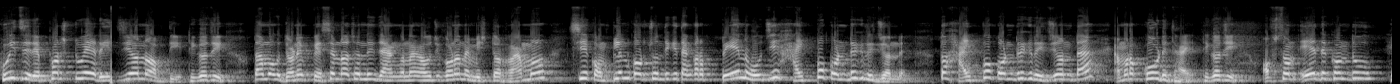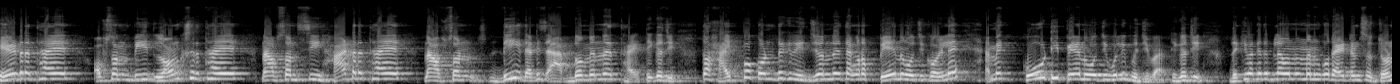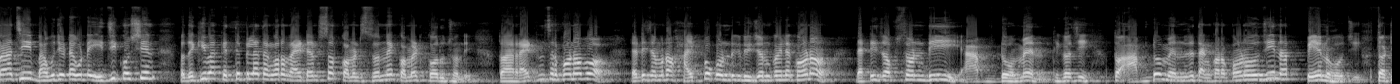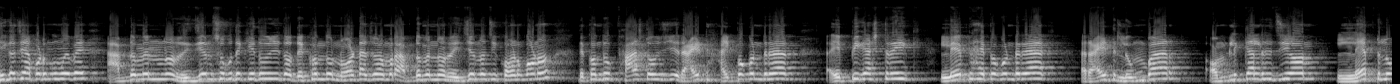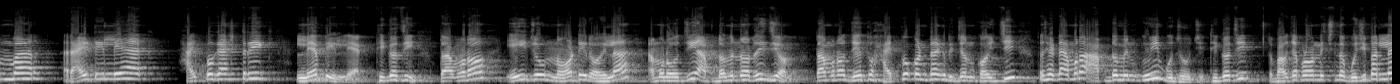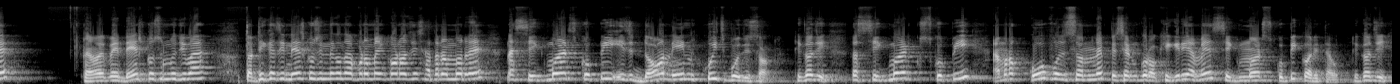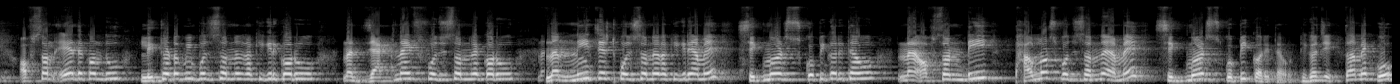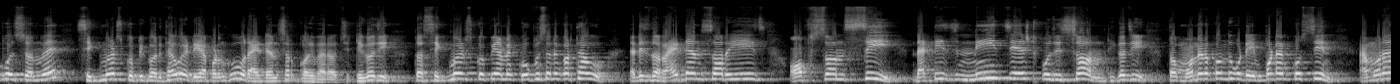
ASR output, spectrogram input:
which refers to a region of the ঠিক আছে তো আমার জন পেসেন্ট অনেক যা না হচ্ছে কোণ না মিস্টর রাম সি কমপ্লেন করছেন কি তাঁর পেন হচ্ছে হাইপোকন্ড্রিক রিজিয়নে তো হাইপোকন্ড্রিক রিজিয়নটা আমার কোটি থাকে ঠিক আছে অপশন এ দেখুন হেড্রে থাকে অপশন বি লংসরে থাকে না অপশন সি হার্টরে থাকে না অপশন ডি দ্যাট ইজ আবডোমেনরে থাকে ঠিক আছে তো হাইপোকন্ড্রিক রিজিয়নে তাঁর পেন হচ্ছে কহিলে আমি কোটি পেন হচ্ছে বলে বুঝবা ঠিক আছে দেখা কেতে পিলা মানুষ রাইট আনসর জনা আছে ভাবুছি এটা গোটে ইজি কোশ্চিন তো দেখি देखा केते पिला तांकर राइट आंसर कमेंट सेक्शन में कमेंट करूछंती तो राइट आंसर कोन हबो दैट इज हमर हाइपोकोन्ड्रिक रीजन कहले कोन that is option D abdomen ठीक अछि तो एब्डोमेन रे तांकर कोन होजी ना पेन होजी तो ठीक अछि आपन को मु एबे एब्डोमेन रो रीजन सब देखै दोजी तो देखंतु नोटा जो हमर एब्डोमेन रो रीजन अछि कोन कोन देखंतु first होजी right hypochondriac epigastric left hypochondriac right lumbar umbilical region left lumbar right iliac hypogastric left iliac ଠିକ୍ ଅଛି ତ ଆମର ଏଇ ଯେଉଁ ନଅଟି ରହିଲା ଆମର ହେଉଛି ଆବଡୋମିନାଲ ରିଜିଅନ୍ ତ ଆମର ଯେହେତୁ ହାଇପୋକଣ୍ଟ୍ରାକ୍ ରିଜିଅନ୍ କହିଛି ତ ସେଇଟା ଆମର ଆବଡୋମିନକୁ ହିଁ ବୁଝଉଛି ଠିକ୍ ଅଛି ତ ଭାବୁଛି ଆପଣ ନିଶ୍ଚିନ୍ତ ବୁଝିପାରିଲେ ଆମେ ଏବେ ନେକ୍ସଟ କ୍ୱେଶ୍ଚନକୁ ଯିବା ତ ଠିକ୍ ଅଛି ନେକ୍ସଟ କ୍ୱେଶ୍ଚନ ଦେଖନ୍ତୁ ଆପଣଙ୍କ ପାଇଁ କ'ଣ ଅଛି ସାତ ନମ୍ବରରେ ନା sigmoidoscopy is done in which position ঠিক আছে তো সিগমাস্কোপি আমার কেউ পজিশন পেসেন্ট কু রক্ষিকি আমি সিগমাস্কোপি করে থাকু ঠিক আছে অপশন এ দেখুন লিথোটোমি পজিশন রক্ষিকি করু না জ্যাকনাইফ পজিশন করু না নি চেস্ট পজিশন রক্ষিকি আমি সিগমাস্কোপি করে থাকু না অপশন ডি ফাউলর্স পজিশন আমি সিগমাস্কোপি করে থাকু ঠিক আছে তো আমি কেউ পজিশন সিগমাস্কোপি করে থাকু এটি আপনার রাইট আনসর কহবার অ ঠিক আছে তো সিগমাস্কোপি আমি কেউ পজিশন করে থাকু that is the right answer is option C that is knee chest position ঠিক আছে তো মনে রাখুন গোটে ইম্পর্টাট কোশ্চিন আমার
